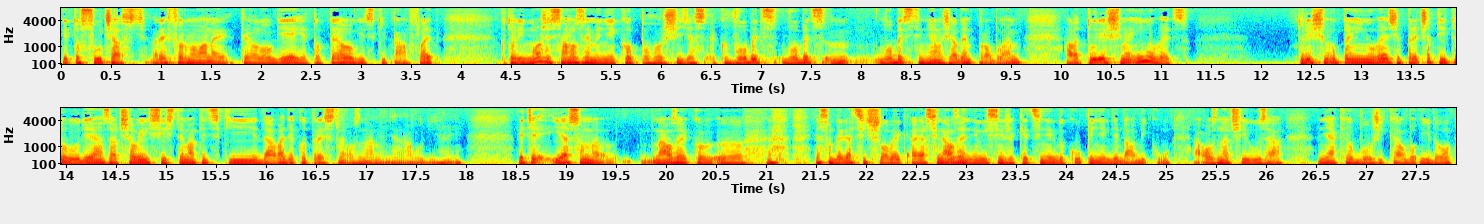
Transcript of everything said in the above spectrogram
Je to súčasť reformovanej teológie, je to teologický pamflet, ktorý môže samozrejme niekoho pohoršiť. Ako vôbec, vôbec, vôbec s tým nemám žiaden problém. Ale tu riešime inú vec tu riešime úplne inú vec, že prečo títo ľudia začali systematicky dávať ako trestné oznámenia na ľudí. Hej. Viete, ja som naozaj ako, ja som veriaci človek a ja si naozaj nemyslím, že keď si niekto kúpi niekde bábiku a označí ju za nejakého božika alebo idol,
